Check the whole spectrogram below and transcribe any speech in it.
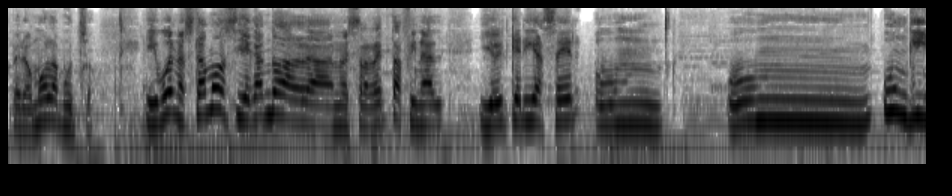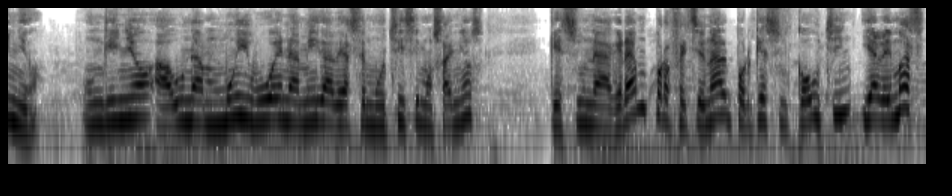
pero mola mucho. Y bueno, estamos llegando a, la- nuestra recta final y hoy quería hacer un, un, un guiño, un guiño a una muy buena amiga de hace muchísimos años, que es una gran profesional porque es su coaching y además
